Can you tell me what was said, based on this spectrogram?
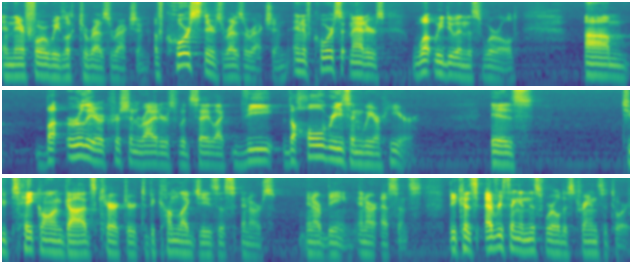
and therefore we look to resurrection. Of course, there's resurrection, and of course, it matters what we do in this world. Um, but earlier Christian writers would say, like, the, the whole reason we are here is to take on God's character, to become like Jesus in our, in our being, in our essence. Because everything in this world is transitory.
